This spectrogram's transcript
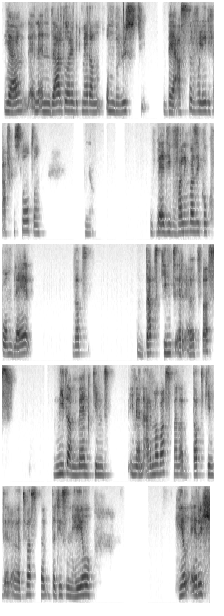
Ja, en, en daardoor heb ik mij dan onbewust bij Aster volledig afgesloten. Ja. Bij die bevalling was ik ook gewoon blij dat dat kind eruit was. Niet dat mijn kind in mijn armen was, maar dat dat kind eruit was. Dat, dat is een heel, heel erg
